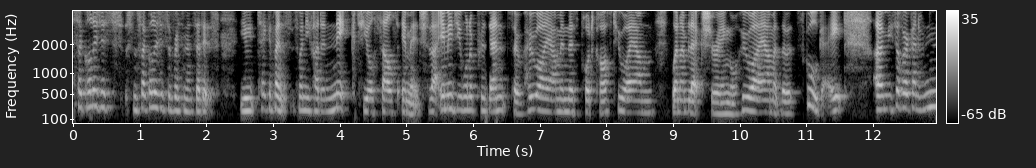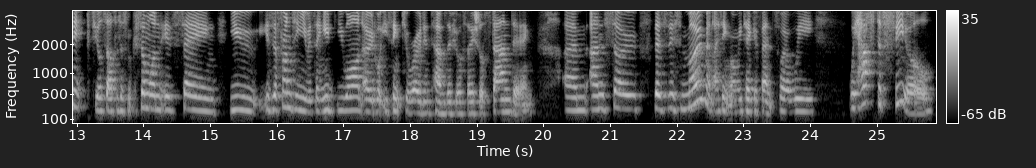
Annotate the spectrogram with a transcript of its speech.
psychologists some psychologists have written and said it's you take offense it's when you've had a nick to your self image so that image you want to present so who i am in this podcast who i am when i'm lecturing or who i am at the school gate um, you suffer a kind of nick to your self assessment because someone is saying you is affronting you is saying you, you aren't owed what you think you're owed in terms of your social standing. Um, and so there's this moment i think when we take offense where we we have to feel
